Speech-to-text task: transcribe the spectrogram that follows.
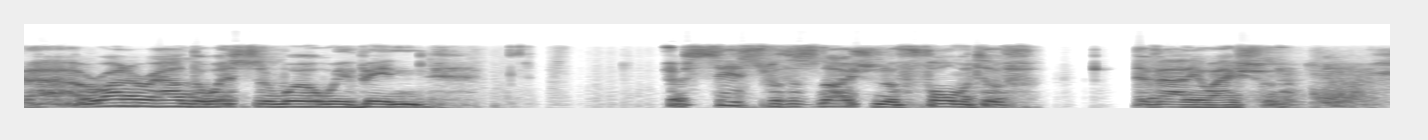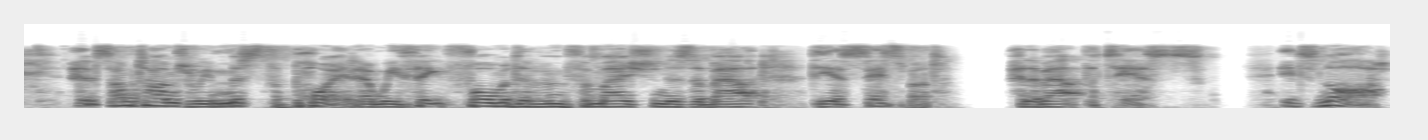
uh, right around the Western world, we've been obsessed with this notion of formative evaluation. And sometimes we miss the point and we think formative information is about the assessment and about the tests. It's not.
